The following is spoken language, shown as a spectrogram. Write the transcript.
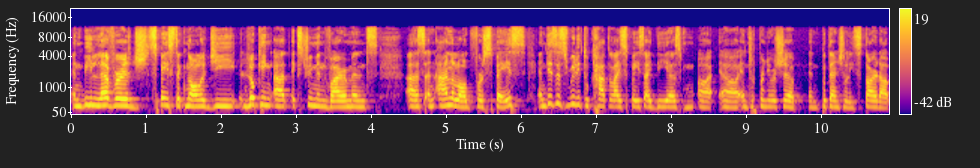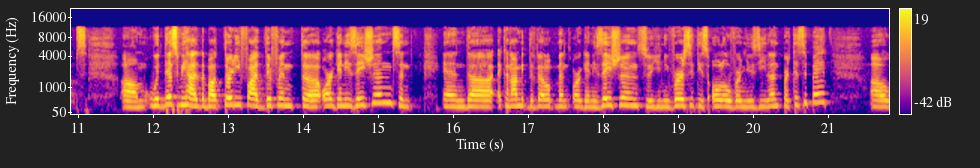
and we leverage space technology looking at extreme environments as an analog for space. And this is really to catalyze space ideas, uh, uh, entrepreneurship, and potentially startups. Um, with this, we had about 35 different uh, organizations and, and uh, economic development organizations, so universities all over New Zealand participate. Uh,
